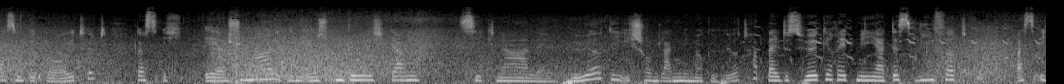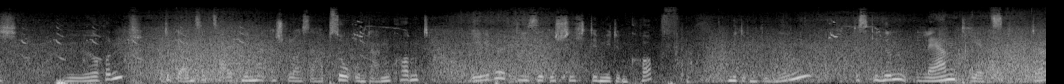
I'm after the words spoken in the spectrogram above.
lassen bedeutet, dass ich erst mal im ersten Durchgang Signale höre, die ich schon lange nicht mehr gehört habe, weil das Hörgerät mir ja das liefert, was ich hörend die ganze Zeit nicht mehr erschlossen habe. So, und dann kommt eben diese Geschichte mit dem Kopf, mit dem Gehirn. Das Gehirn lernt jetzt wieder,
